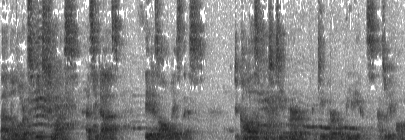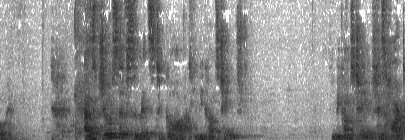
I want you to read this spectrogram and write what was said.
uh, the Lord speaks to us, as he does, it is always this to call us into deeper and deeper obedience as we follow him. As Joseph submits to God, he becomes changed. He becomes changed. His heart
